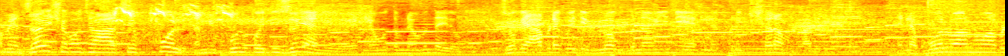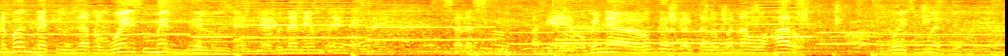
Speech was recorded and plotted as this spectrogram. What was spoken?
તમે જોઈ શકો છો આ છે ફૂલ. તમે ફૂલ કોઈથી જોયા નહીં એટલે હું તમને બતાવી દઉં. જો કે આપણે કોઈથી બ્લોગ બનાવી નહીં એટલે થોડીક શરમ લાગે. એટલે બોલવાનું આપણે બંધ રાખેલું છે. આપણે વોઇસ ઉમેદ દીધેલું છે. એટલે બધાને એમ થાય કે સરસ. કારણ કે બનાવ્યા વગર કરતા તો બનાવો સારો વોઇસ ઉમેદ દેવું એમ.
